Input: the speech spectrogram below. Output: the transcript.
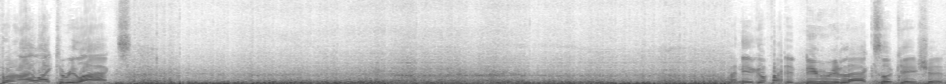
where I like to relax. I need to go find a new relax location.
